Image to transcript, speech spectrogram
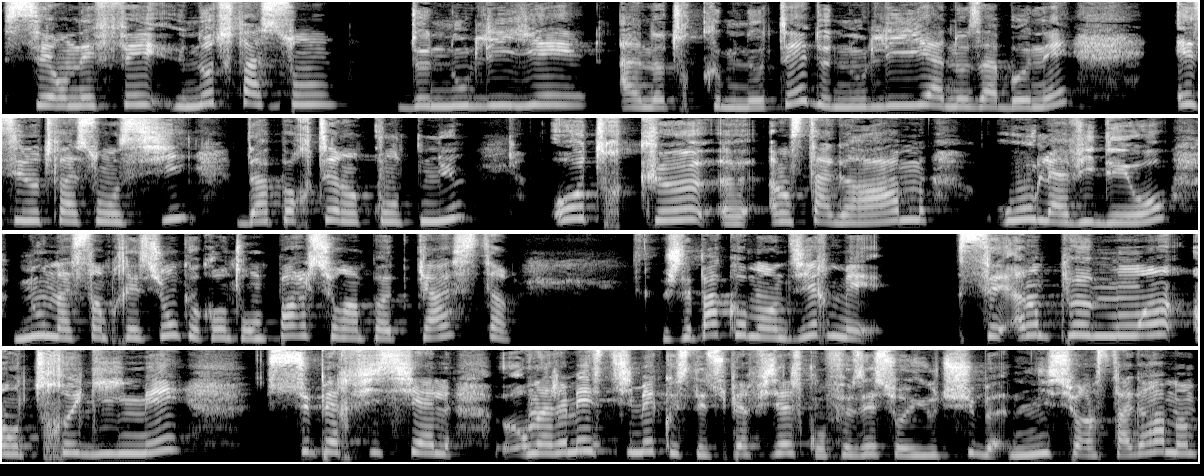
C'est en effet une autre façon de nous lier à notre communauté, de nous lier à nos abonnés. Et c'est notre façon aussi d'apporter un contenu autre que euh, Instagram ou la vidéo. Nous, on a cette impression que quand on parle sur un podcast, je sais pas comment dire, mais c'est un peu moins entre guillemets superficiel. On n'a jamais estimé que c'était superficiel ce qu'on faisait sur YouTube ni sur Instagram, hein.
